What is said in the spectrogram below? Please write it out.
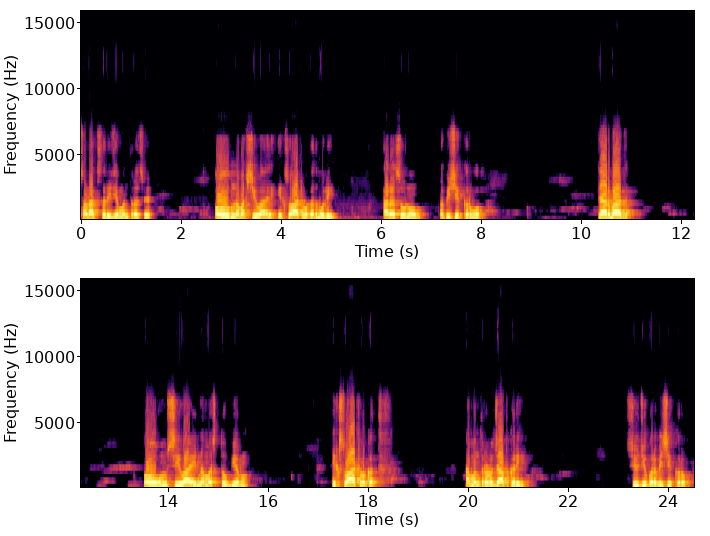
સડાક્ષરી જે મંત્ર છે, ઓમ નમઃ શિવાય, એકસો આઠ વખત બોલી આ રસોનો અભિષેક કરવો. ત્યારબાદ ઓમ શિવાય નમસ્તુભ્યમ. એકસો આઠ વખત આ મંત્રનો જાપ કરી શિવજી પર અભિષેક કરો.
